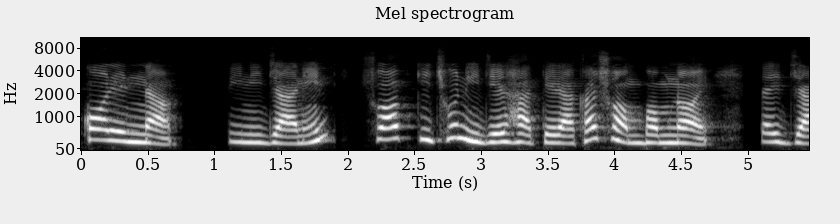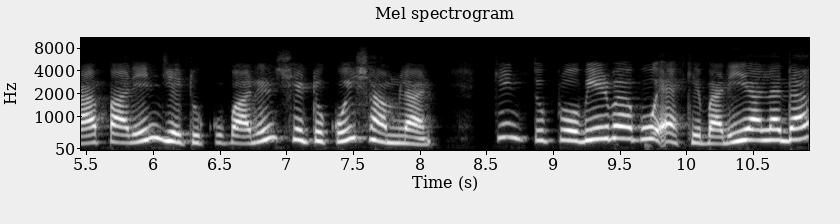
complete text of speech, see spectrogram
করেন না। তিনি জানেন সব কিছু নিজের হাতে রাখা সম্ভব নয়। তাই যা পারেন, যেটুকু পারেন সেটুকুই সামলান। কিন্তু প্রবীরবাবু একেবারেই আলাদা।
